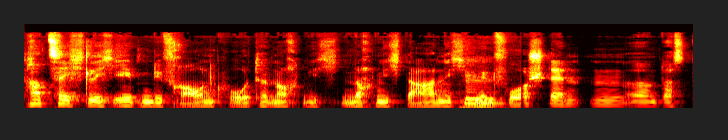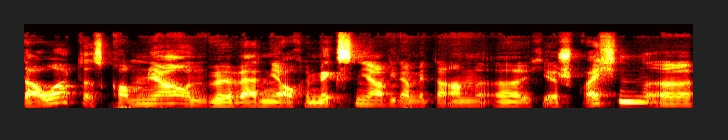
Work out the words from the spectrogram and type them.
tatsächlich eben die Frauenquote noch nicht, noch nicht da, nicht in mhm. den Vorständen. Äh, das dauert, das kommen ja und wir werden ja auch im nächsten Jahr wieder mit Damen äh, hier sprechen. Äh,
